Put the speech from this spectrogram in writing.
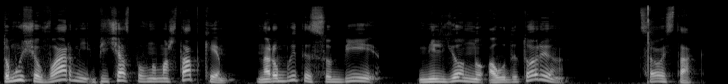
Тому що в армії під час повномасштабки наробити собі мільйонну аудиторію це ось так.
